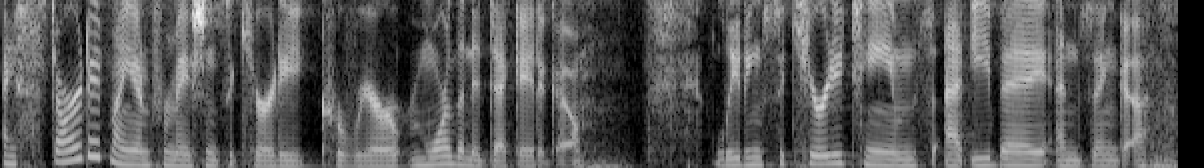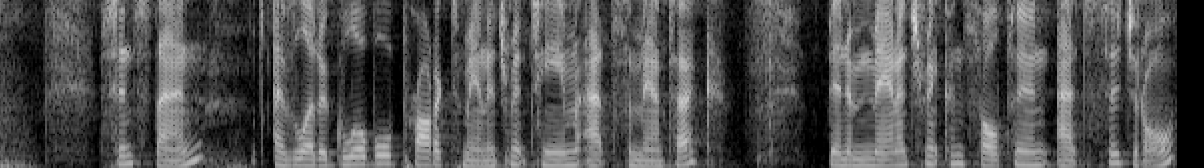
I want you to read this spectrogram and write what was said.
I started my information security career more than a decade ago, leading security teams at eBay and Zynga. Since then, I've led a global product management team at Symantec, been a management consultant at Cigital,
